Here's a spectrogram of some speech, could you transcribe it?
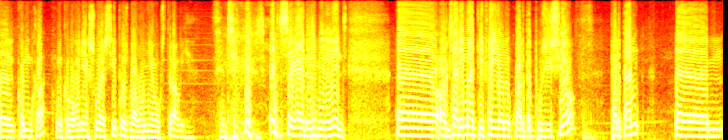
eh, com, clar, com que va guanyar Suècia, pues, va guanyar Austràlia, sense, sense gaires miraments. Eh, el Jari Mati feia una quarta posició, per tant, eh,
